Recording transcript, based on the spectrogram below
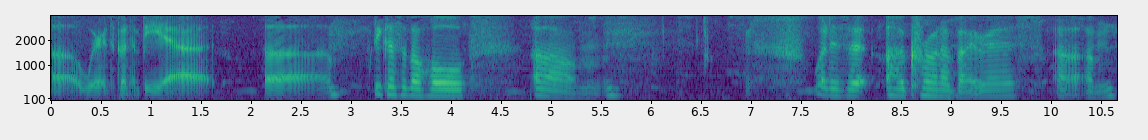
uh, where it's gonna be at, uh, because of the whole, um, what is it, uh, coronavirus, um,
